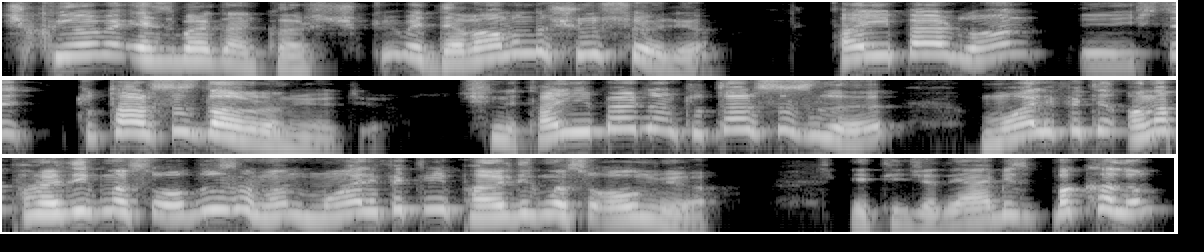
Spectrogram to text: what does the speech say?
çıkıyor ve ezberden karşı çıkıyor ve devamında şunu söylüyor. Tayyip Erdoğan işte tutarsız davranıyor diyor. Şimdi Tayyip Erdoğan tutarsızlığı muhalefetin ana paradigması olduğu zaman muhalefetin bir paradigması olmuyor neticede. Yani biz bakalım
